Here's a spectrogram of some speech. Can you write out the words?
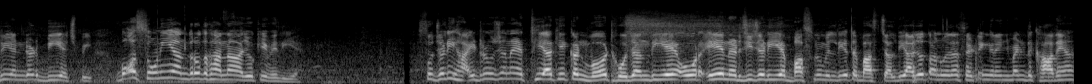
300 bhp ਬਹੁਤ ਸੋਹਣੀ ਹੈ ਅੰਦਰੋਂ ਦਿਖਾਣਾ ਆਜੋ ਕਿਵੇਂ ਦੀ ਹੈ। ਸੋ ਜਿਹੜੀ ਹਾਈਡਰੋਜਨ ਹੈ, ਇੱਥੇ ਆ ਕੇ ਕਨਵਰਟ ਹੋ ਜਾਂਦੀ ਹੈ ਔਰ ਇਹ એનર્ਜੀ ਜਿਹੜੀ ਹੈ, ਬੱਸ ਨੂੰ ਮਿਲਦੀ ਹੈ ਤੇ ਬੱਸ ਚੱਲਦੀ ਆ ਜਾਓ, ਤੁਹਾਨੂੰ ਇਹਦਾ ਸੈਟਿੰਗ ਅਰੇਂਜਮੈਂਟ ਦਿਖਾ ਦਿਆਂ।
